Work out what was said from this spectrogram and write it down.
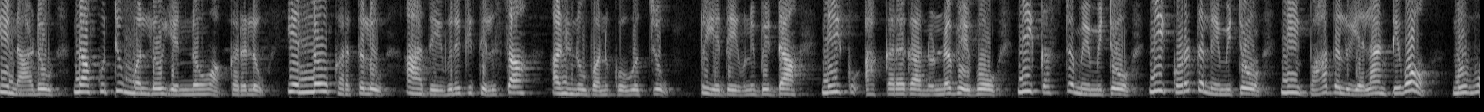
ఈనాడు నా కుటుంబంలో ఎన్నో అక్కరలు ఎన్నో కరతలు ఆ దేవునికి తెలుసా అని నువ్వనుకోవచ్చు. ప్రియ దేవుని బిడ్డ నీకు అక్కరగా నున్నవేవో నీ కష్టమేమిటో నీ కొరతలేమిటో నీ బాధలు ఎలాంటివో నువ్వు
